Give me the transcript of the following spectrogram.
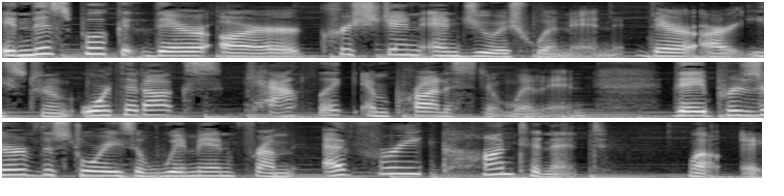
in this book, there are Christian and Jewish women. There are Eastern Orthodox, Catholic, and Protestant women. They preserve the stories of women from every continent. Well, eh,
